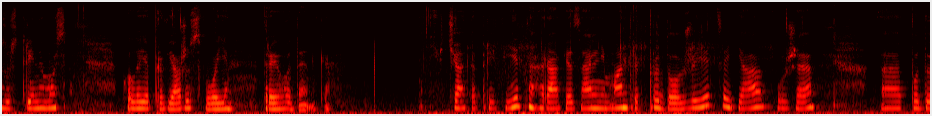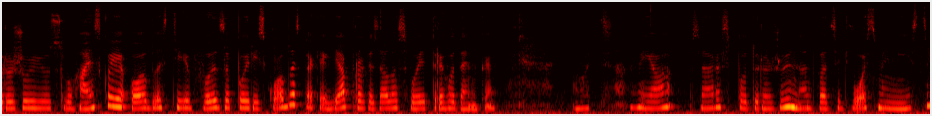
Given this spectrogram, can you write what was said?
зустрінемось, коли я пров'яжу свої три годинки. Дівчата, привіт! Гра в'язальні мандри продовжується. Я вже подорожую з Луганської області в Запорізьку область, так як я пров'язала свої три годинки. От я зараз подорожую на 28 місце.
